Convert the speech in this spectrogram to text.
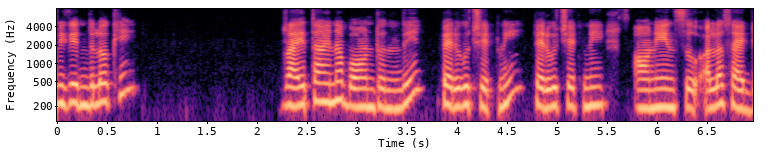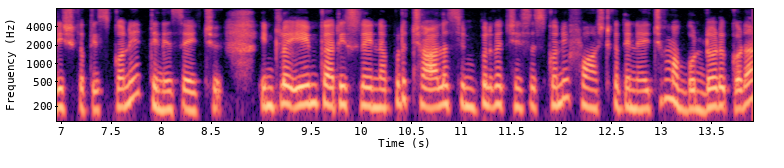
మీకు ఇందులోకి రైతా అయినా బాగుంటుంది. పెరుగు చట్నీ పెరుగు చట్నీ ఆనియన్స్ అలా సైడ్ డిష్గా తీసుకొని తినేసేయచ్చు. ఇంట్లో ఏం కర్రీస్ లేనప్పుడు చాలా సింపుల్గా చేసేసుకొని ఫాస్ట్గా తినేయచ్చు. మా బుడ్డోడికి కూడా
